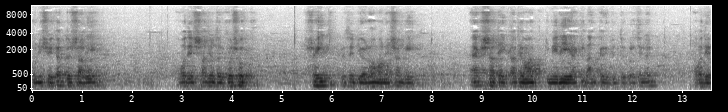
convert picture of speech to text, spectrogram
উনিশশো একাত্তর সালে আমাদের স্বাধীনতার ঘোষক শহীদ প্রেসিডেন্ট জিয়াউর রহমানের সঙ্গে একসাথে কাঁধে মাত মিলিয়ে একই বাংকারে যুদ্ধ করেছিলেন। আমাদের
